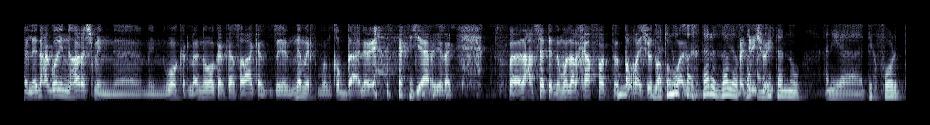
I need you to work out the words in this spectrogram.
اللي أنا حقول إنه هرش من آه، من ووكر لأنه ووكر كان صراحة كان زي النمر منقض على جاري هناك. فأنا حسيت إنه مولر خف اضطر يشوطها لكن هو طوال. اختار الزاوية الصح. أنا. شفت إنه يعني آه، بيكفورد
